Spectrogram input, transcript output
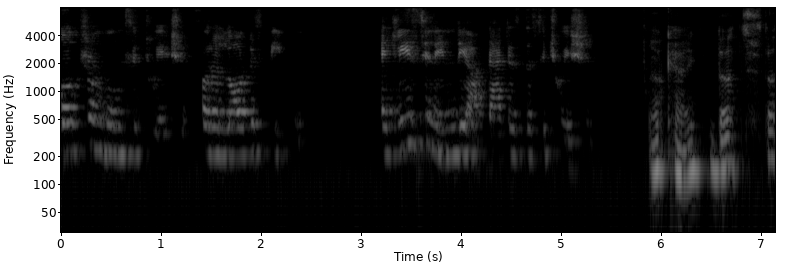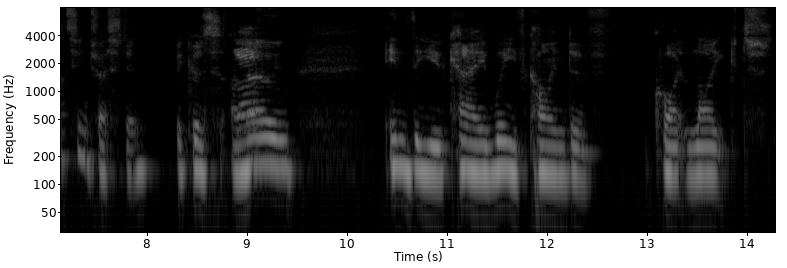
work from home situation for a lot of people. At least in India, that is the situation. Okay, that's that's interesting because I know in the UK we've kind of quite liked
